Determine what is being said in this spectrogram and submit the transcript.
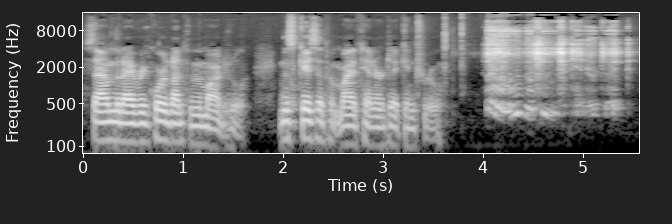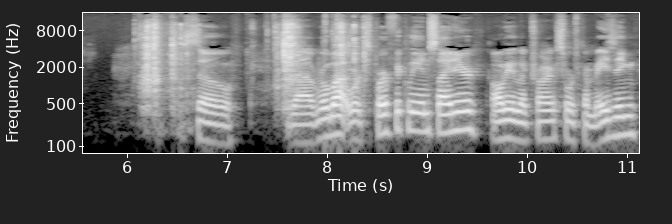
sound that I've recorded onto the module. In this case, I put my Tanner Tenortec in true. Hello, this is Tanner Tech. So, the robot works perfectly inside here. All the electronics work amazing.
